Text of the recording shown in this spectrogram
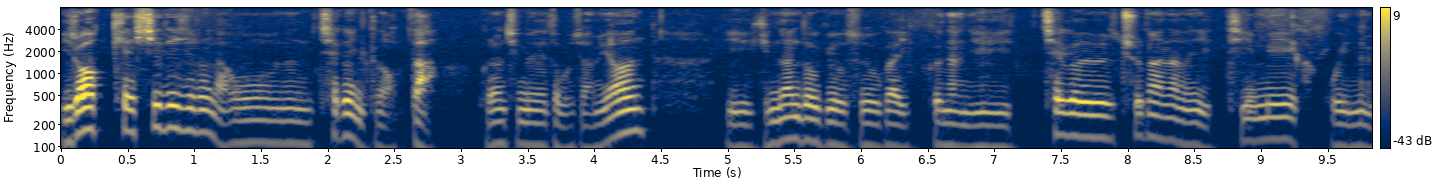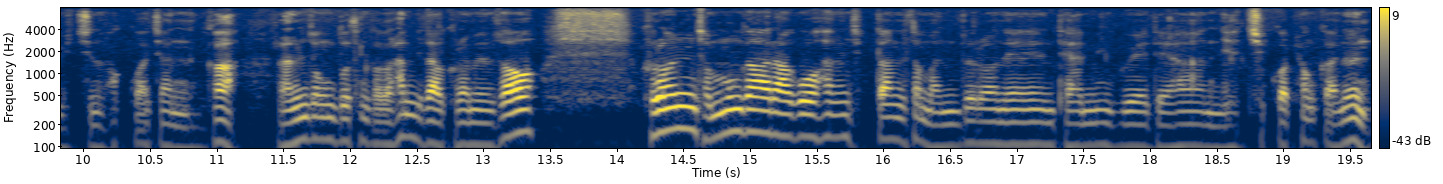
이렇게 시리즈로 나오는 책은 일단 없다. 그런 측면에서 보자면 이 김난도 교수가 이끄는 이 책을 출간하는 이 팀이 갖고 있는 위치는 확고하지 않는가라는 정도 생각을 합니다. 그러면서 그런 전문가라고 하는 집단에서 만들어낸 대한민국에 대한 예측과 평가는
